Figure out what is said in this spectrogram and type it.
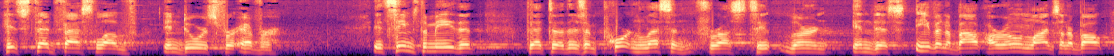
his steadfast love endures forever. It seems to me that, that uh, there's an important lesson for us to learn in this, even about our own lives and about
